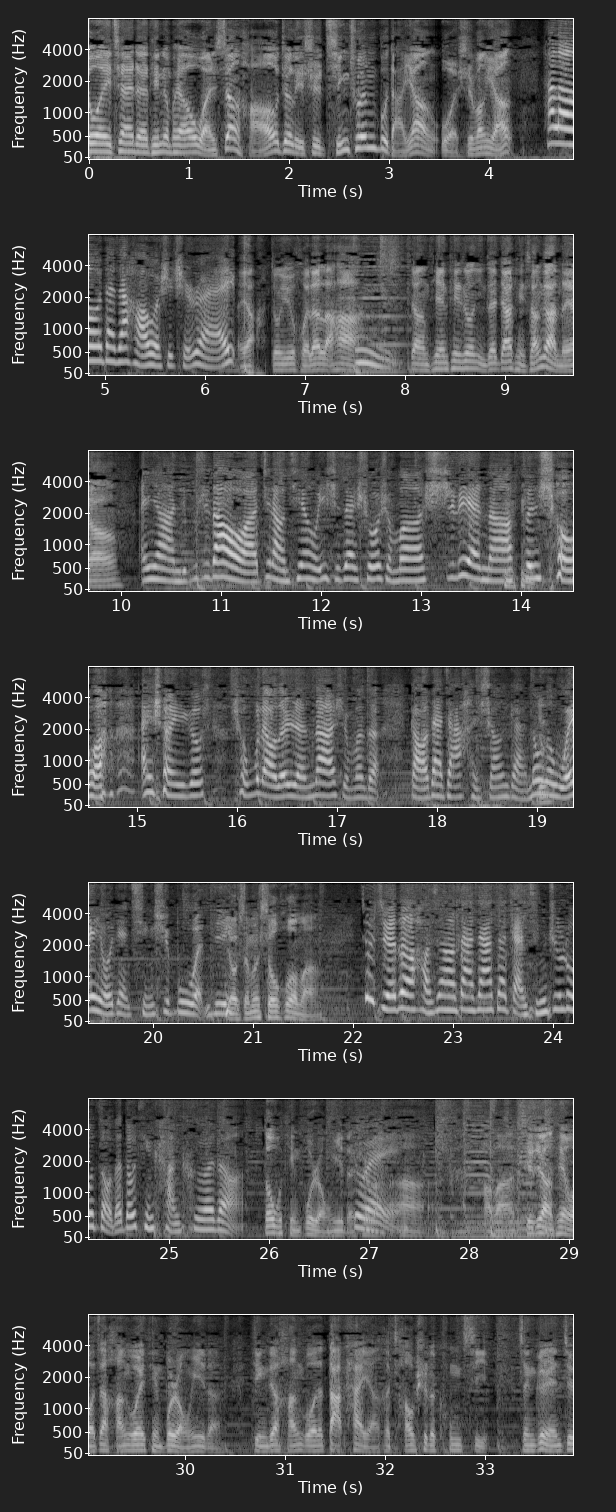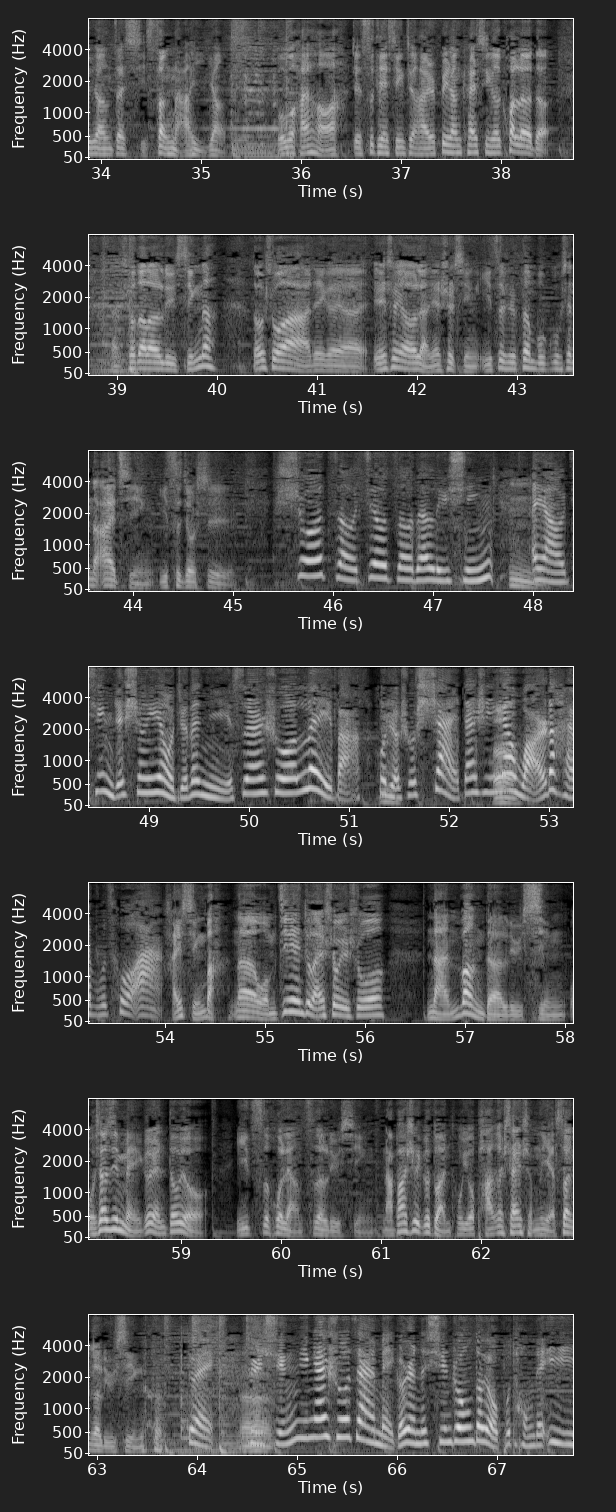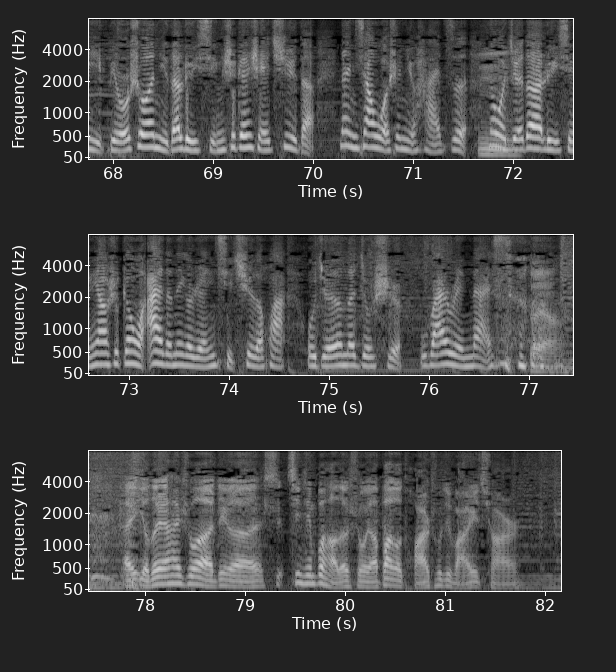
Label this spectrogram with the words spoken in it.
各位亲爱的听众朋友，晚上好！这里是青春不打烊，我是汪洋。Hello，大家好，我是池蕊。哎呀，终于回来了哈！嗯，这两天听说你在家挺伤感的呀？哎呀，你不知道啊，这两天我一直在说什么失恋呐、分手啊，爱上一个成不了的人呐、什么的，搞得大家很伤感，弄得我也有点情绪不稳定有，什么收获吗？就觉得好像大家在感情之路走的都挺坎坷的。都挺不容易的，对是吧？啊，好吧。其实这两天我在韩国也挺不容易的，顶着韩国的大太阳和潮湿的空气，整个人就像在洗桑拿一样。不过还好啊，这四天行程还是非常开心和快乐的。呃，说到了旅行呢，都说啊，这个人生要有两件事情，一次是奋不顾身的爱情，一次就是说走就走的旅行，嗯哎呀，我听你这声音，我觉得你虽然说累吧，或者说晒，但是应该嗯玩的还不错啊。还行吧。那我们今天就来说一说难忘的旅行。我相信每个人都有一次或两次的旅行，哪怕是一个短途游，爬个山什么的，也算个旅行。对，嗯旅行应该说在每个人的心中都有不同的意义。比如说你的旅行是跟谁去的？那你像我是女孩子，嗯那我觉得旅行要是跟我爱的那个人一起去的话，我觉得那就是 very nice。对啊，哎，有的人还说啊，这个是心情不好的时候要报个团儿出去玩一圈儿，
